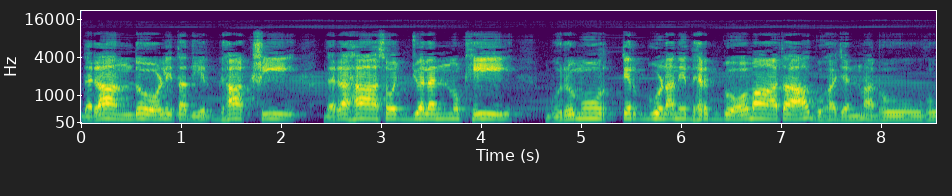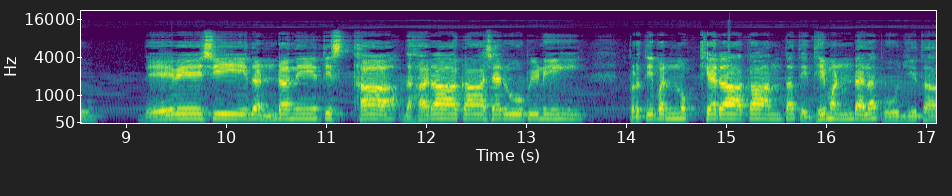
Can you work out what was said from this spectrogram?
दरान्दोलितदीर्घाक्षी दरहासोज्ज्वलन्मुखी गुरुमूर्तिर्गुणनिधिर्गोमाता गुहजन्मभूः। देवेशी दण्डनीतिस्था दहराकाशरूपिणी प्रतिपन्मुख्यराकान्ततिथिमण्डलपूजिता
